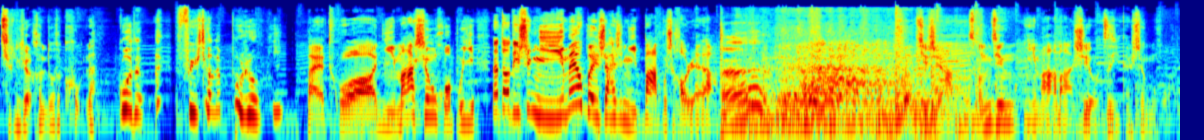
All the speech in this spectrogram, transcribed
经历了很多的苦难，过得非常的不容易。拜托，你妈生活不易，那到底是你没有本事，还是你爸不是好人啊？其实啊，曾经你妈妈是有自己的生活的，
